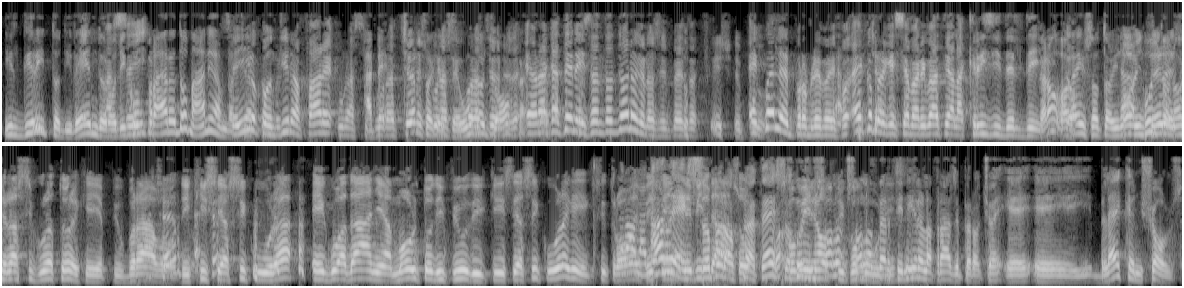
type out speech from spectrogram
il diritto di vendere Ma o di comprare domani a una Se io certa continuo a fare un'assicurazione Ah, beh, certo un'assicurazione, gioca, è una certo. catena di Sant'Antonio che non si pensa. E quello è il problema. di fo- Ecco Cioè- perché siamo arrivati alla crisi del debito. Però vorrei sottolineare Poi in appunto genere no, c'è l'assicuratore che è più bravo certo, di chi certo. si assicura e guadagna molto di più di chi si assicura che si trova Però invece adesso, indebitato però, scusate, adesso- come i nostri solo, solo comuni. per finire la frase però, cioè eh, eh, Black and Scholes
